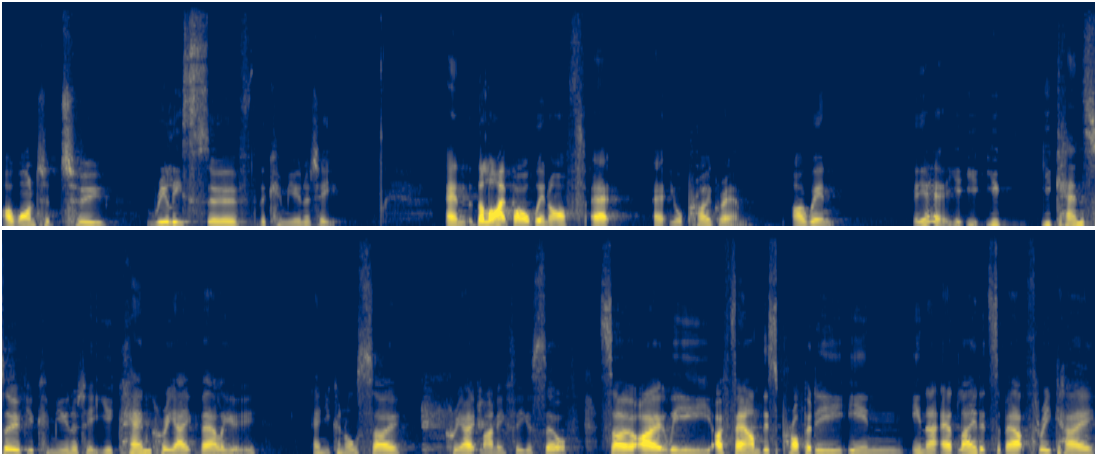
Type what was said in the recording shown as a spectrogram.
I wanted to really serve the community. And the light bulb went off at, at your program. I went, yeah, you, you, you can serve your community, you can create value, and you can also create money for yourself. So I, we, I found this property in inner Adelaide. It's about 3k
